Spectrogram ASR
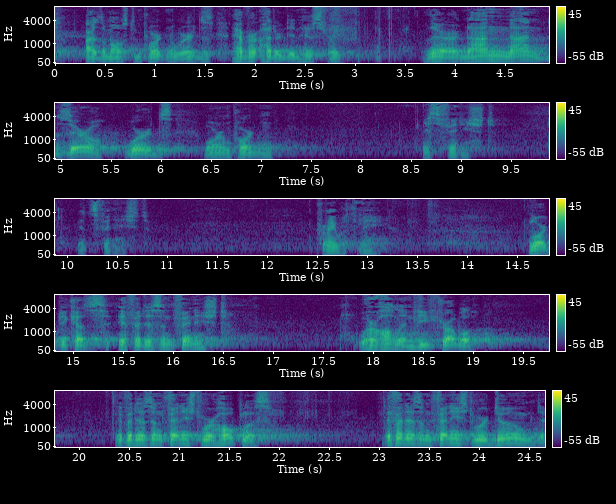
are the most important words ever uttered in history. There are none, none, zero words more important. It's finished. It's finished. Pray with me. Lord, because if it isn't finished, we're all in deep trouble. If it isn't finished, we're hopeless. If it isn't finished, we're doomed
